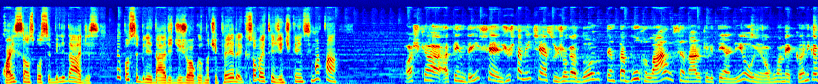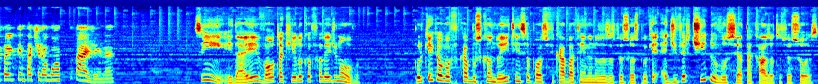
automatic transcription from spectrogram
quais são as possibilidades. E a possibilidade de jogos multiplayer é que só vai ter gente querendo se matar. Eu acho que a, a, tendência é justamente essa: o jogador tentar burlar o cenário que ele tem ali, ou alguma mecânica, para ele tentar tirar alguma vantagem, né? Sim, e daí volta aquilo que eu falei de novo. Por que, que eu vou ficar buscando itens se eu posso ficar batendo nas outras pessoas? Porque é divertido você atacar as outras pessoas.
